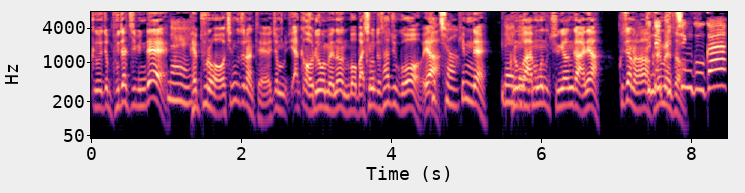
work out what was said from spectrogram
그좀 부잣집인데 네. 100% 친구들한테 좀 약간 어려우면은 뭐 맛있는 것도 사주고 야 그쵸. 힘내 네, 그런 거 네. 아무것도 중요한 거 아니야 그잖아 근데 그러면서 그 친구가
